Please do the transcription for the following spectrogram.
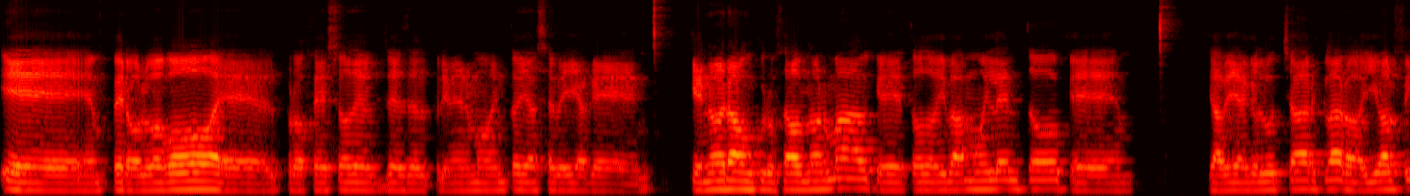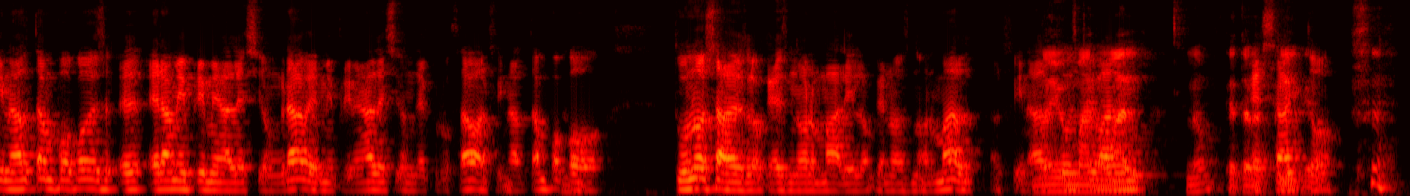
Eh, pero luego eh, el proceso desde el primer momento ya se veía que, que, no era un cruzado normal, que todo iba muy lento, que, que, había que luchar. Claro, yo al final tampoco era mi primera lesión grave, mi primera lesión de cruzado. Al final tampoco tú no sabes lo que es normal y lo que no es normal. Al final, no hay un pues. Que te lo Exacto.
